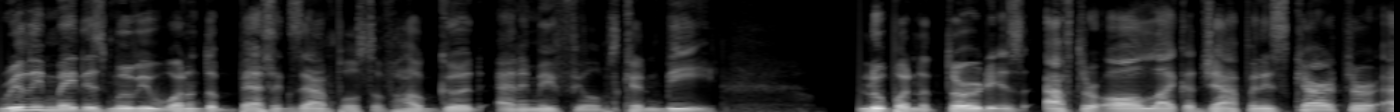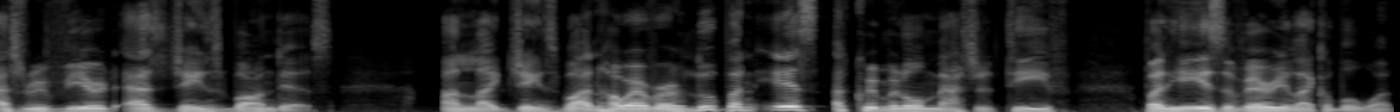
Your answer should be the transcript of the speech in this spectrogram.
really made this movie one of the best examples of how good anime films can be. Lupin III is, after all, like a Japanese character as revered as James Bond is. Unlike James Bond, however, Lupin is a criminal master thief, but he is a very likable one.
